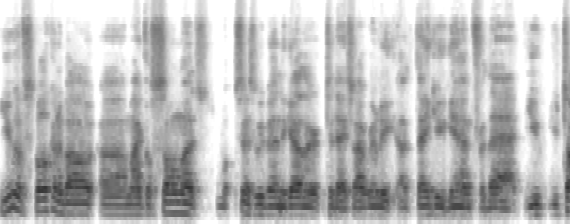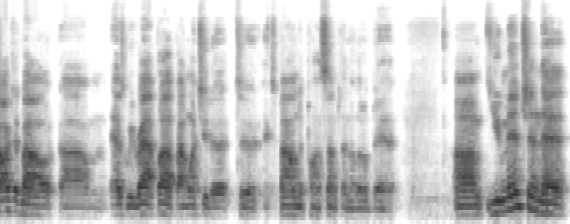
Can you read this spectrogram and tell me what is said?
You have spoken about uh, Michael so much since we've been together today, so I really uh, thank you again for that. You you talked about um, as we wrap up. I want you to to expound upon something a little bit. Um, you mentioned that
